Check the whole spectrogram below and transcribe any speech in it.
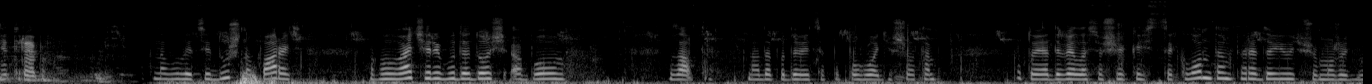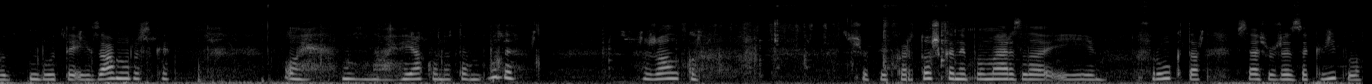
Не треба. На вулиці душно, парить. Або ввечері буде дощ, або завтра. Треба подивитися по погоді, що там. А то я дивилася, що якийсь циклон там передають, що можуть бути і заморозки. Ой, не знаю, як воно там буде. Жалко, щоб і картошка не померзла, і фрукта. Все ж вже заквітло.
